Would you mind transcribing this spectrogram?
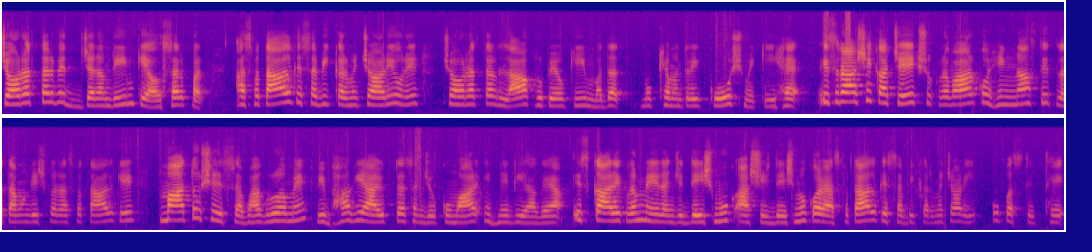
चौहत्तरवे जन्मदिन के अवसर पर अस्पताल के सभी कर्मचारियों ने चौहत्तर लाख रुपयों की मदद मुख्यमंत्री कोष में की है। इस राशि का चेक शुक्रवार को हिंगना स्थित लता मंगेशकर अस्पताल के मातोश्री सभागृह में विभागीय आयुक्त संजीव कुमार इन्हें दिया गया। इस कार्यक्रम में रंजित देशमुख, आशीष देशमुख और अस्पताल के सभी कर्मचारी उपस्थित थे।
